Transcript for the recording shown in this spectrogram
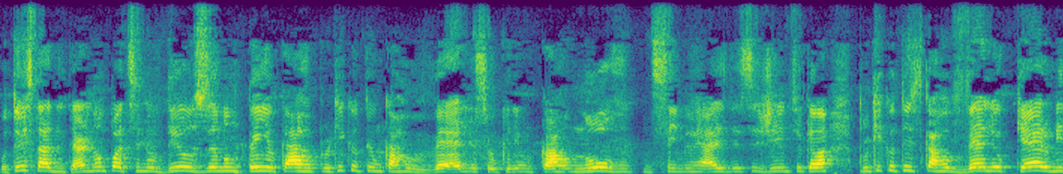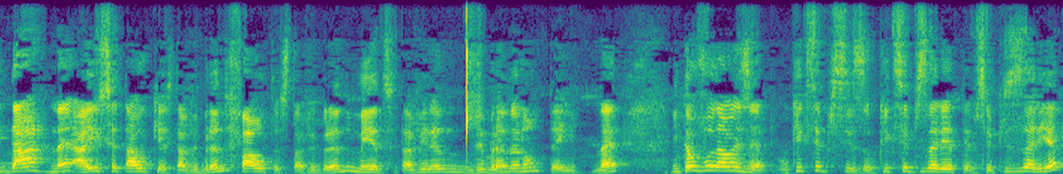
O teu estado interno não pode ser, meu Deus, eu não tenho carro, por que, que eu tenho um carro velho se eu queria um carro novo de 100 mil reais desse jeito, sei que lá, por que, que eu tenho esse carro velho, eu quero, me dar, né? Aí você tá o quê? Você tá vibrando falta, você tá vibrando medo, você tá vibrando, vibrando eu não tenho, né? Então vou dar um exemplo. O que, que você precisa? O que, que você precisaria ter? Você precisaria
